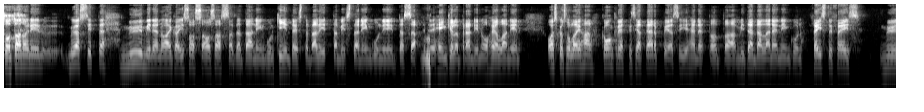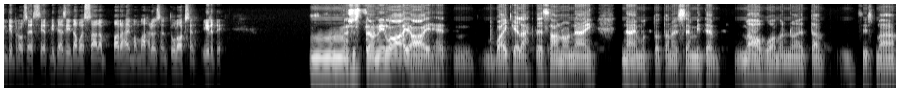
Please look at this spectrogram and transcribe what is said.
Tota, no niin, myös sitten myyminen on aika isossa osassa tätä niin kuin kiinteistövälittämistä niin kuin, niin tässä mm. henkilöbrändin ohella, niin olisiko sulla ihan konkreettisia tärppejä siihen, että tota, miten tällainen niin kuin face-to-face myyntiprosessi, että miten siitä voisi saada parhaimman mahdollisen tuloksen irti? Mm, no siis se on niin laaja aihe, että vaikea lähteä sanoa näin, näin mutta tota, no se miten mä oon huomannut, että siis mä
